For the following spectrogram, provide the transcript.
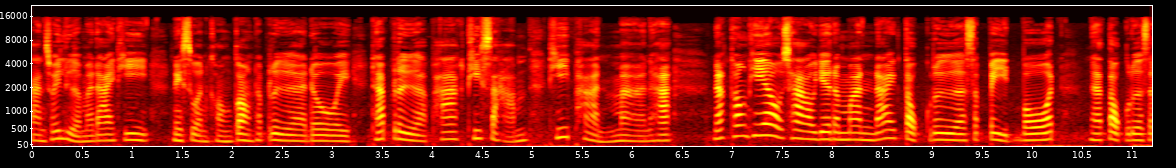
การช่วยเหลือมาได้ที่ในส่วนของกองทัพเรือโดยทัพเรือภาคที่ 3 ที่ผ่านมานะคะ นักท่องเที่ยวชาวเยอรมันได้ตกเรือสปีดโบ๊ทนะตกเรือส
